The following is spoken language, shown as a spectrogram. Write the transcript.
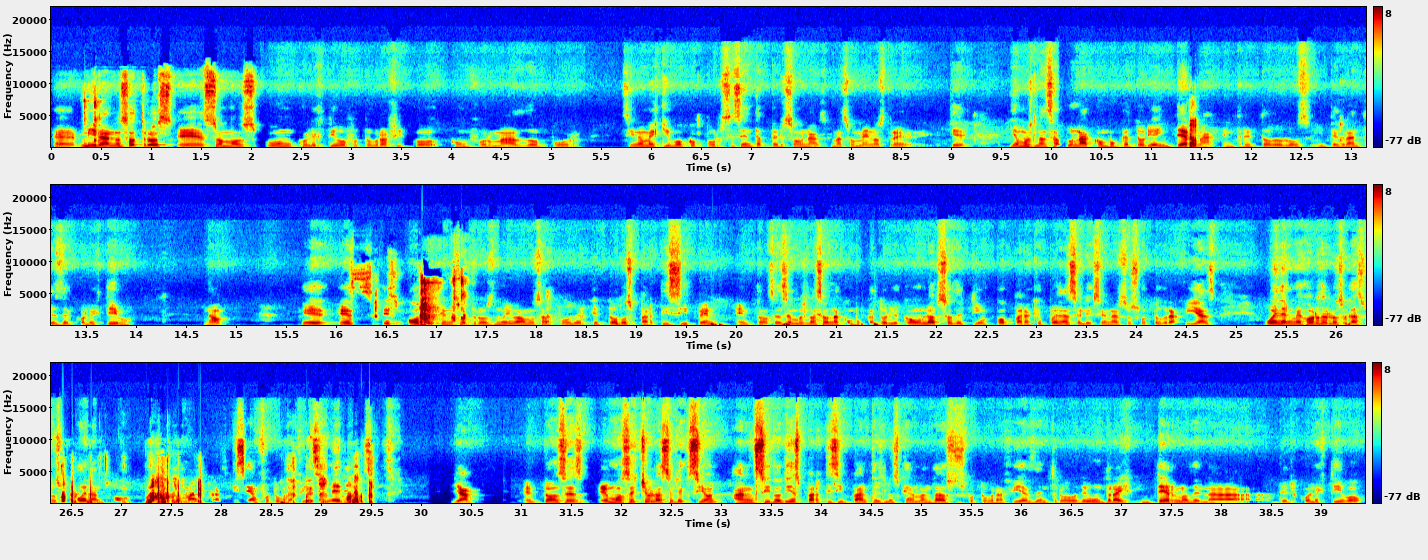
Eh, mira, nosotros eh, somos un colectivo fotográfico conformado por, si no me equivoco, por 60 personas, más o menos, que, y hemos lanzado una convocatoria interna entre todos los integrantes del colectivo, ¿no? es, es, obvio que nosotros no íbamos a poder que todos participen, entonces hemos lanzado una convocatoria con un lapso de tiempo para que puedan seleccionar sus fotografías o en el mejor de los casos puedan, puedan tomarlas y sean fotografías inéditas. ¿Ya? Entonces, hemos hecho la selección, han sido 10 participantes los que han mandado sus fotografías dentro de un drive interno de la, del colectivo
